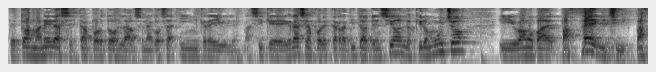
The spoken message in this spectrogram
de todas maneras está por todos lados, una cosa increíble. Así que gracias por este ratito de atención, los quiero mucho y vamos para pa Frenchy, pa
